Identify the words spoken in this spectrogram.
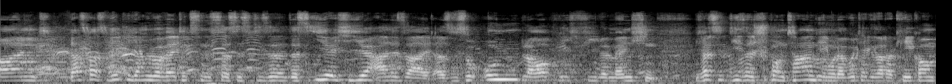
Und das, was wirklich am überwältigsten ist, das ist diese, dass ihr hier alle seid. Also so unglaublich viele Menschen. Ich weiß, diese Spontan-Demo, da wird ja gesagt, okay, komm,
